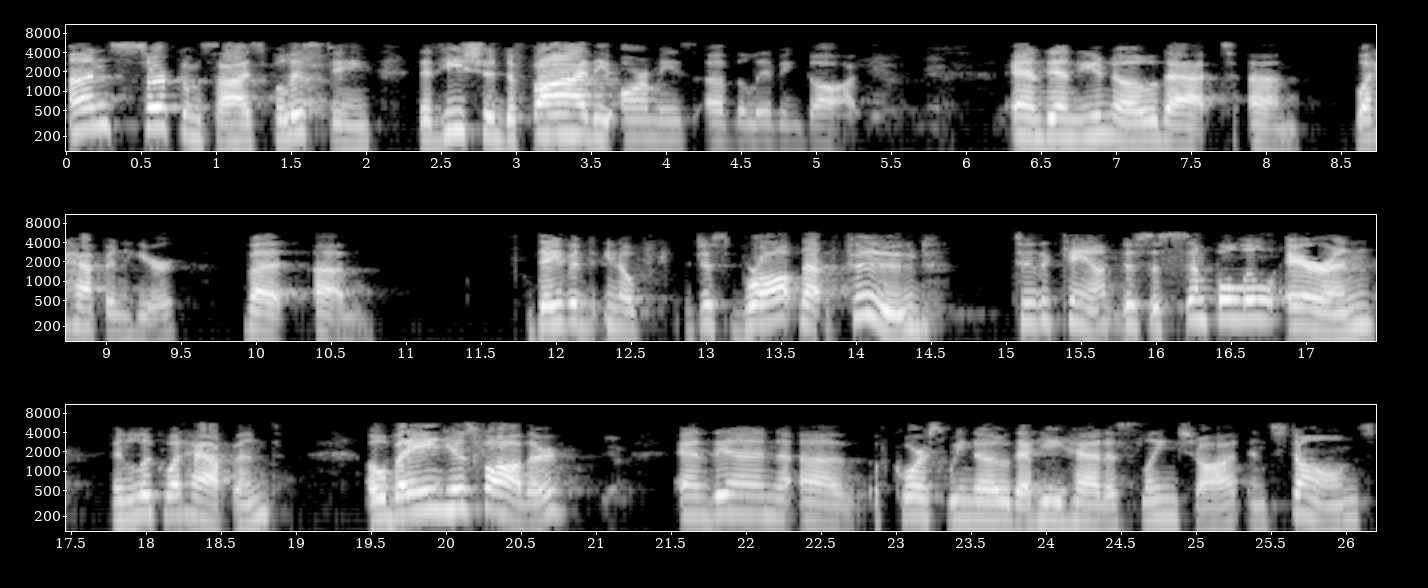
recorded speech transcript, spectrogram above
uncircumcised Philistine that he should defy the armies of the living God? And then you know that, um, what happened here, but, um, David, you know, just brought that food to the camp, just a simple little errand, and look what happened. Obeying his father, and then, uh, of course, we know that he had a slingshot and stones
